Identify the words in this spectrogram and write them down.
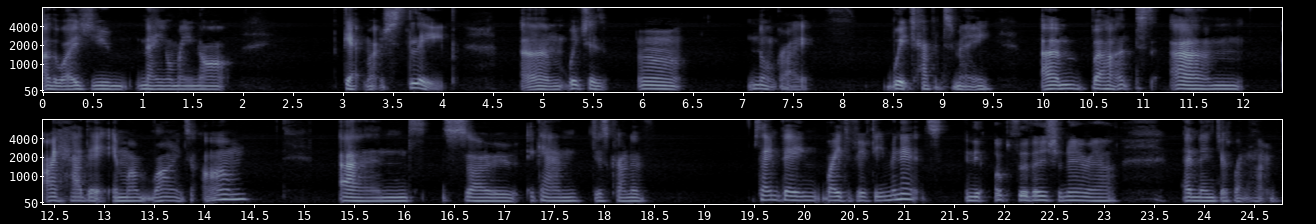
otherwise you may or may not get much sleep, um, which is uh, not great, which happened to me. Um, but um, I had it in my right arm, And so, again, just kind of same thing, waited 15 minutes in the observation area, and then just went home.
